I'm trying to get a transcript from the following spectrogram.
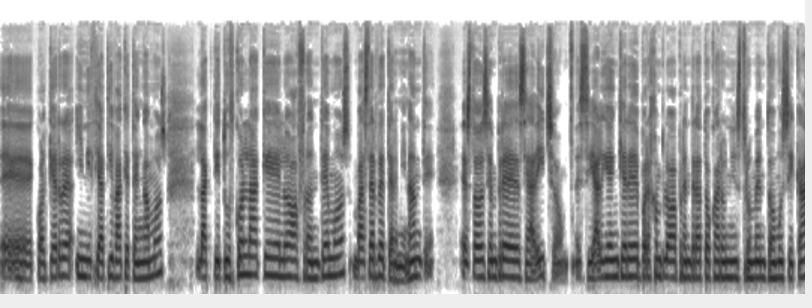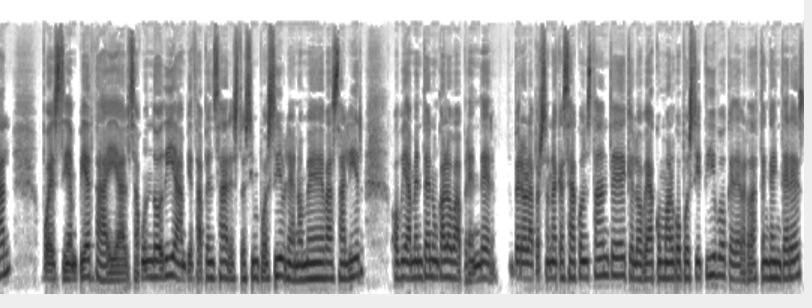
eh, cualquier iniciativa que tengamos, la actitud con la que lo afrontemos va a ser determinante. Esto siempre se ha dicho. Si alguien quiere, por ejemplo, aprender a tocar un instrumento musical, pues si empieza y al segundo día empieza a pensar esto es imposible, no me va a salir, obviamente nunca lo va a aprender. Pero la persona que sea constante, que lo vea como algo positivo, que de verdad tenga interés,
